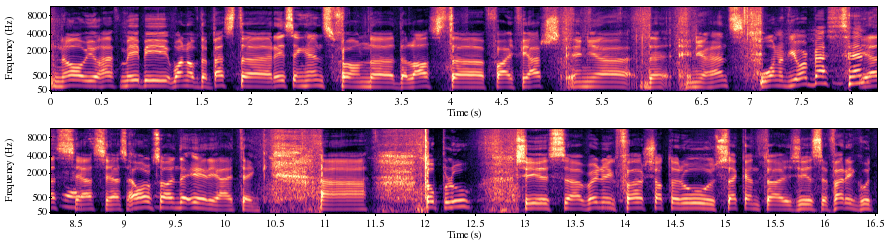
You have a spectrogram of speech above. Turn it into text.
know you have maybe one of the best uh, racing hens from the, the last uh, five years in your the, in your hands. One of your best hens? Yes, yes, yes. yes. Also in the area, I think. Uh, top blue. She is uh, winning first, Chateauroux second. Uh, she is a very good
